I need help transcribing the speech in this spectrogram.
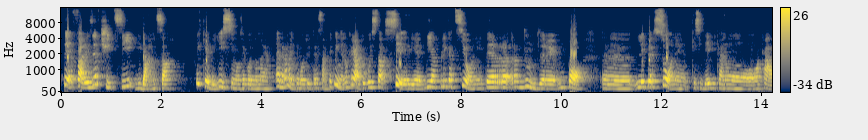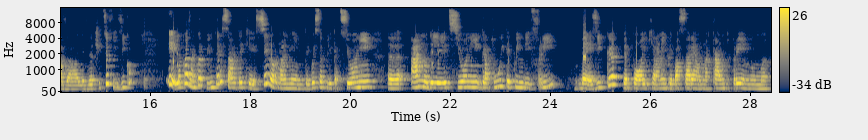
per fare esercizi di danza. Il che è bellissimo secondo me, è veramente molto interessante. Quindi hanno creato questa serie di applicazioni per raggiungere un po' eh, le persone che si dedicano a casa all'esercizio fisico. E la cosa ancora più interessante è che se normalmente queste applicazioni eh, hanno delle lezioni gratuite, quindi free, basic, per poi chiaramente passare a un account premium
